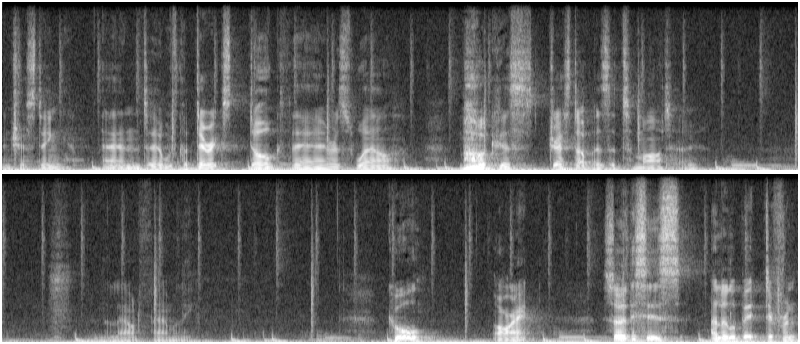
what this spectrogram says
Interesting. And uh, we've got Derek's dog there as well. Marcus dressed up as a tomato. The Loud family. Cool. All right. So this is a little bit different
